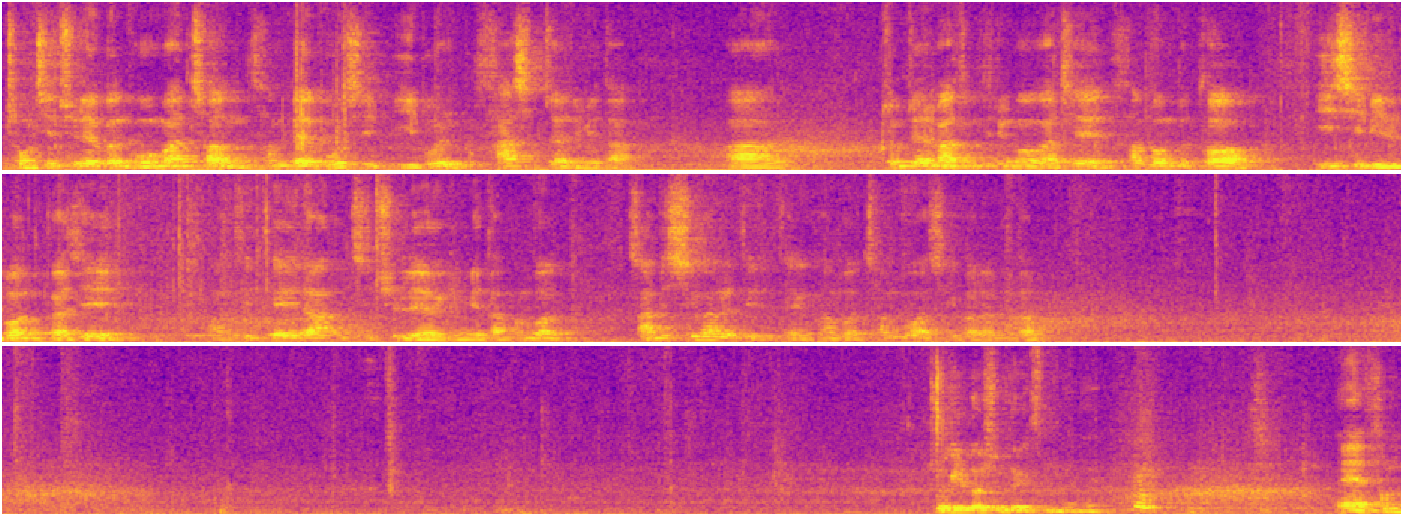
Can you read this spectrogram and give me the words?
총 지출액은 51,352불 40전입니다. 아, 좀 전에 말씀드린 것 같이 3번부터 21번까지 아, 디테일한 지출 내역입니다. 한번 잠시 시간을 드릴 테니까 한번 참고하시기 바랍니다. 쭉 읽어주시면 되겠습니다. 네. 네, 3,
